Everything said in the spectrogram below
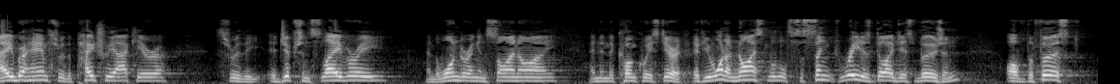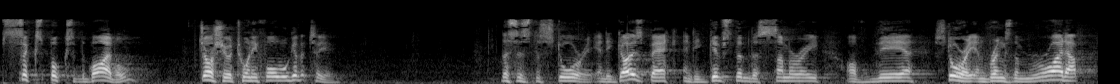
Abraham through the patriarch era, through the Egyptian slavery, and the wandering in Sinai, and then the conquest era. If you want a nice little succinct Reader's Digest version of the first six books of the Bible, Joshua 24 will give it to you. This is the story. And he goes back and he gives them the summary of their story and brings them right up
